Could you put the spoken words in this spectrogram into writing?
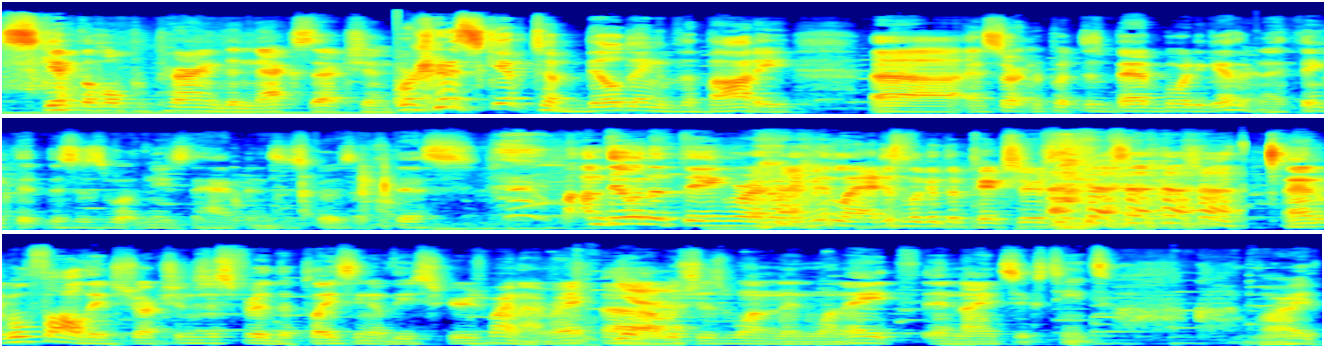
skip the whole preparing the neck section. We're gonna skip to building the body uh, and starting to put this bad boy together. And I think that this is what needs to happen. Is this goes like this. I'm doing the thing where I don't even like. I just look at the pictures. And, and we'll follow the instructions just for the placing of these screws. Why not, right? Uh, Yeah. Which is one and one eighth and nine sixteenths. Oh, God, all right,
